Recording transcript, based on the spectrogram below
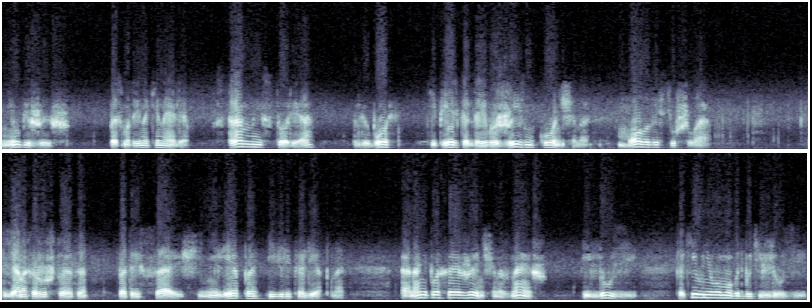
Не убежишь. Посмотри на Кинеля. Странная история, а? Любовь Теперь, когда его жизнь кончена, молодость ушла. Я нахожу, что это потрясающе, нелепо и великолепно. Она неплохая женщина, знаешь? Иллюзии. Какие у него могут быть иллюзии?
